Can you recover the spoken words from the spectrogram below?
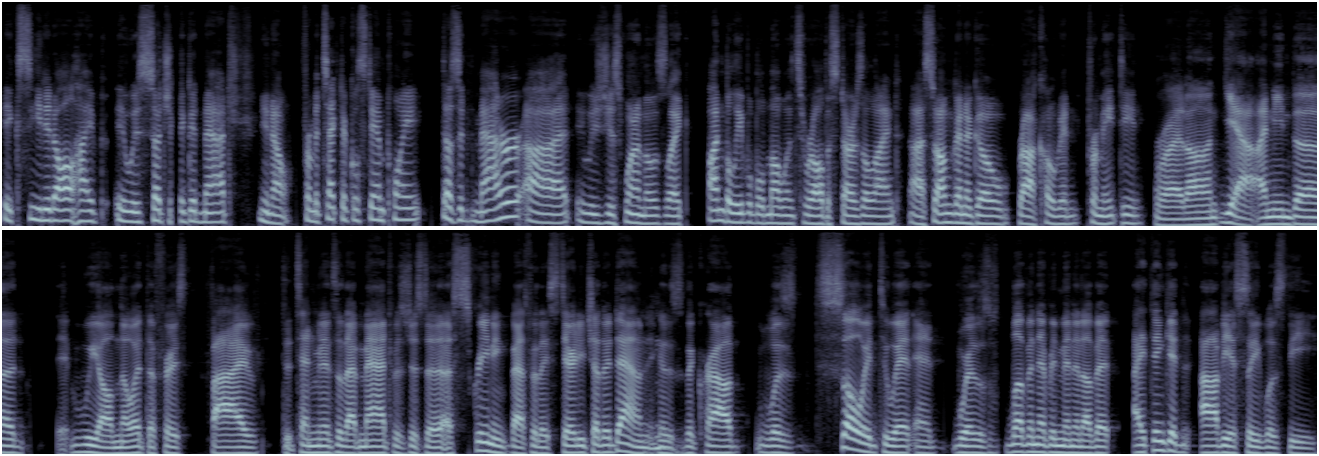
exceeded all hype. It was such a good match. You know, from a technical standpoint, doesn't matter. Uh, it was just one of those like unbelievable moments where all the stars aligned. Uh, so I'm gonna go Rock Hogan from 18. Right on. Yeah, I mean the we all know it. The first five to 10 minutes of that match was just a, a screaming fest where they stared each other down mm-hmm. because the crowd was so into it and was loving every minute of it. I think it obviously was the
